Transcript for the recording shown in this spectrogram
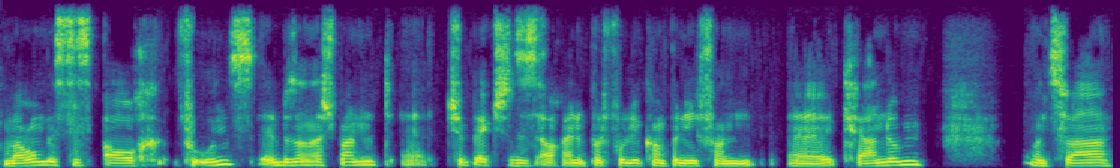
warum ist das auch für uns äh, besonders spannend? Äh, Trip Actions ist auch eine Portfolio Company von äh, Creandum. Und zwar,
